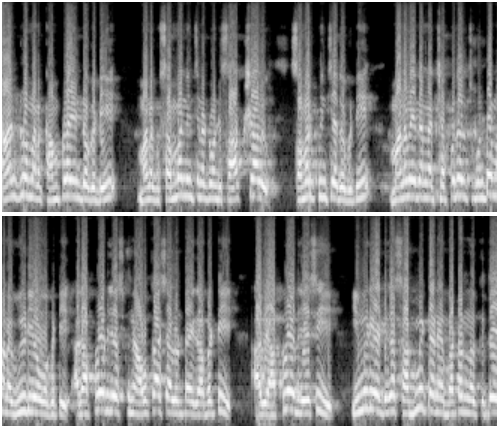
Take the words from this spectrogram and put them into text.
దాంట్లో మన కంప్లైంట్ ఒకటి మనకు సంబంధించినటువంటి సాక్ష్యాలు సమర్పించేది ఒకటి మనం ఏదన్నా చెప్పదలుచుకుంటే మన వీడియో ఒకటి అది అప్లోడ్ చేసుకునే అవకాశాలు ఉంటాయి కాబట్టి అవి అప్లోడ్ చేసి ఇమీడియట్గా సబ్మిట్ అనే బటన్ నొక్కితే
